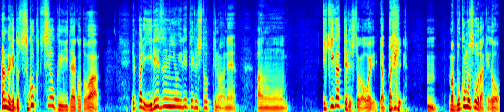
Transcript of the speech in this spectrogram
なんだけどすごく強く言いたいことはやっぱり入れ墨を入れてる人っていうのはねあのー、生きがってる人が多い。やっぱり。うん。まあ僕もそうだけど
